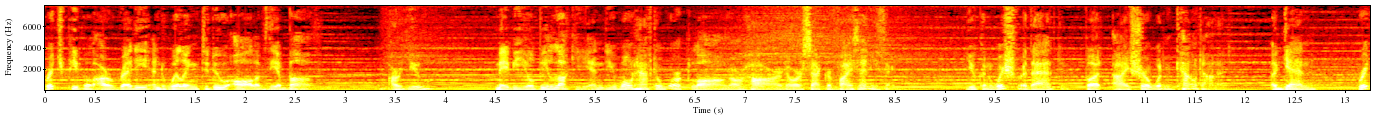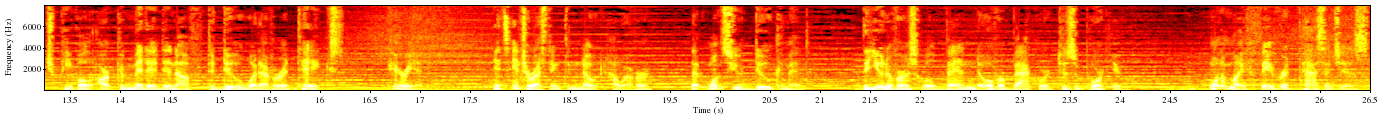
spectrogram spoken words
rich people are ready and willing to do all of the above. Are you? Maybe you'll be lucky and you won't have to work long or hard or sacrifice anything. You can wish for that, but I sure wouldn't count on it. Again, rich people are committed enough to do whatever it takes. Period. It's interesting to note, however, that once you do commit, the universe will bend over backward to support you. One of my favorite passages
